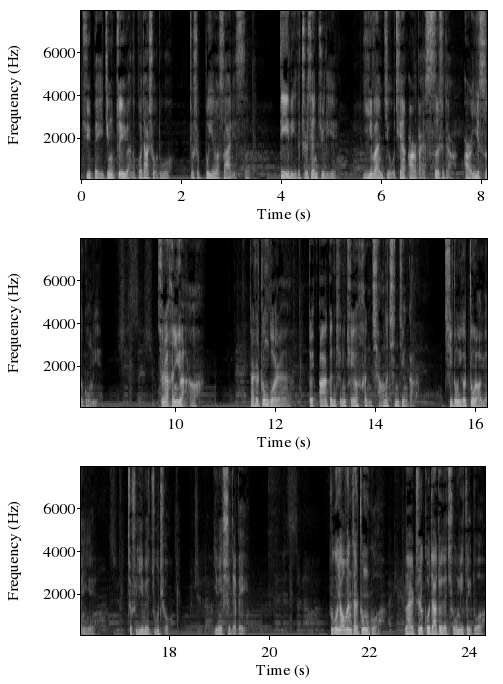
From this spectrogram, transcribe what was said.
距北京最远的国家首都就是布宜诺斯艾利斯。地理的直线距离一万九千二百四十点二一四公里，虽然很远啊，但是中国人对阿根廷却有很强的亲近感。其中一个重要原因，就是因为足球，因为世界杯。如果要问在中国哪支国家队的球迷最多，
